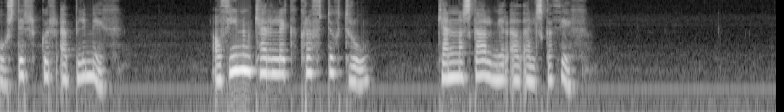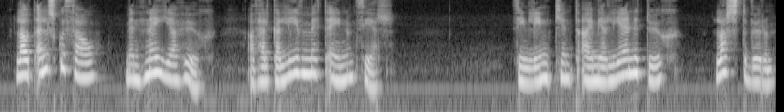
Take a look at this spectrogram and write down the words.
og styrkur ebli mig. Á þínum kærleik kröftug trú, kenna skal mér að elska þig. Lát elsku þá minn neyja hug að helga líf mitt einum þér. Þín límkind æg mér léni dug, lastvörum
